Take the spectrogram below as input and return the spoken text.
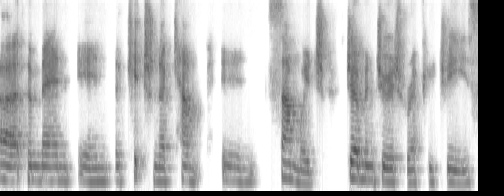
uh, the men in the Kitchener camp in Sandwich, German Jewish refugees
